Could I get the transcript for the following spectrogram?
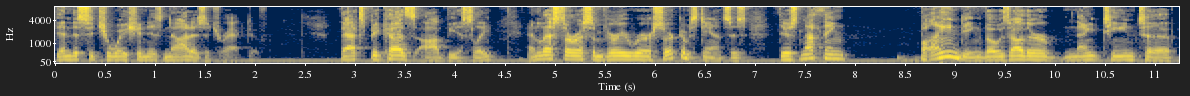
then the situation is not as attractive. That's because, obviously, unless there are some very rare circumstances, there's nothing binding those other 19 to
